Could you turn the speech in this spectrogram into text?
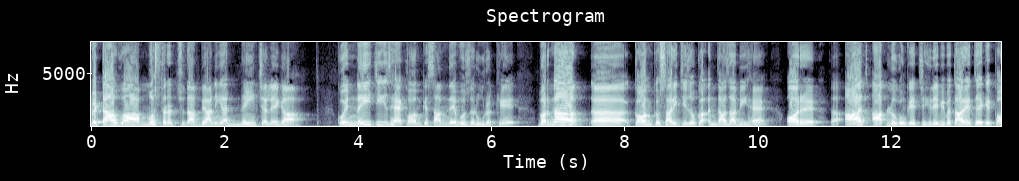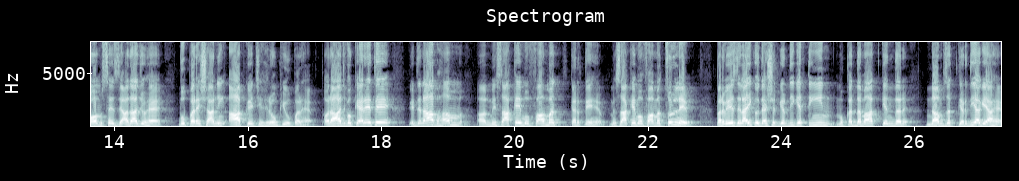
पिटा हुआ मुस्तरद शुदा बयानिया नहीं चलेगा। कोई नई चीज़ है कौम के सामने वो ज़रूर रखें वरना आ, कौम को सारी चीज़ों का अंदाज़ा भी है। और आज आप लोगों के चेहरे भी बता रहे थे कि कौम से ज़्यादा जो है वो परेशानी आपके चेहरों के ऊपर है। और आज वो कह रहे थे कि जनाब हम मिसाक मुफाहमत करते हैं। मिसाक मुफाहमत सुन लें। परवेज इलाई को दहशत गर्दी के तीन मुकदमात के अंदर नामजद कर दिया गया है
